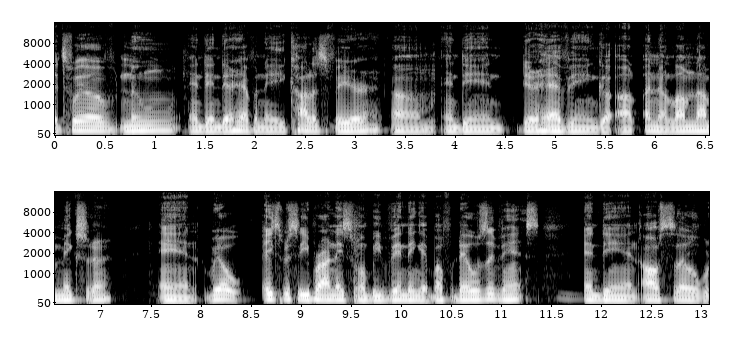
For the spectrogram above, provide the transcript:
at 12 noon, and then they're having a college fair, um, and then they're having a, an alumni mixer, and real HBC Pride Nation will be vending at both of those events, and then also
